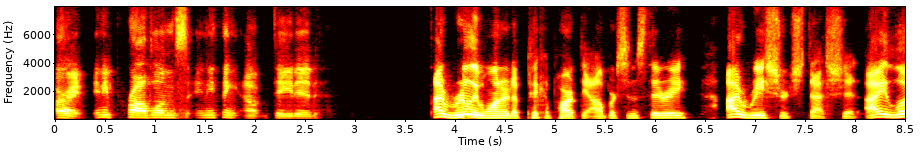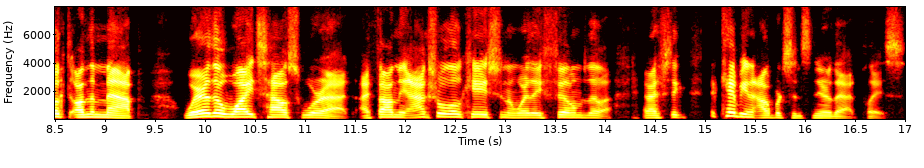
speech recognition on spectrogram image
All right, any problems? Anything outdated? I really wanted to pick apart the Albertsons theory. I researched that shit. I looked on the map where the White's house were at. I found the actual location and where they filmed the. And I think there can't be an Albertsons near that place.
